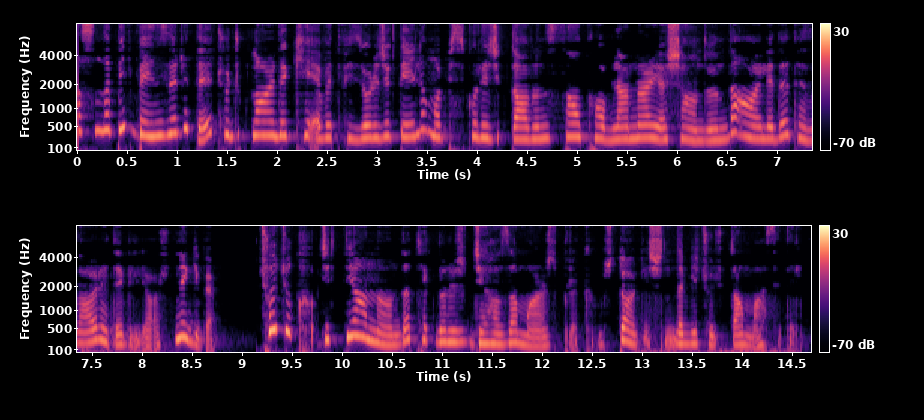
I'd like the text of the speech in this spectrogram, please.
aslında bir benzeri de çocuklardaki evet fizyolojik değil ama psikolojik davranışsal problemler yaşandığında ailede tezahür edebiliyor. Ne gibi? Çocuk ciddi anlamda teknolojik cihaza maruz bırakılmış. 4 yaşında bir çocuktan bahsedelim.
